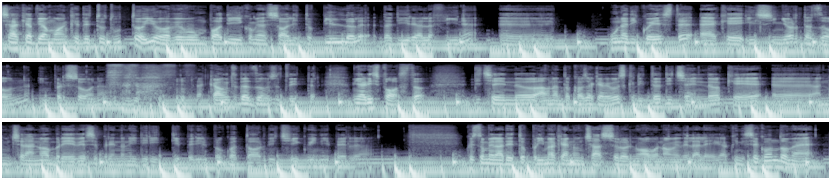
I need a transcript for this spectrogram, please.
sa che abbiamo anche detto tutto. Io avevo un po' di, come al solito, pillole da dire alla fine. Eh, Una di queste è che il signor Dazon in persona, l'account Dazon su Twitter, mi ha risposto dicendo a una cosa che avevo scritto dicendo che eh, annunceranno a breve se prendono i diritti per il Pro 14, quindi per... Questo me l'ha detto prima che annunciassero il nuovo nome della Lega, quindi secondo me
